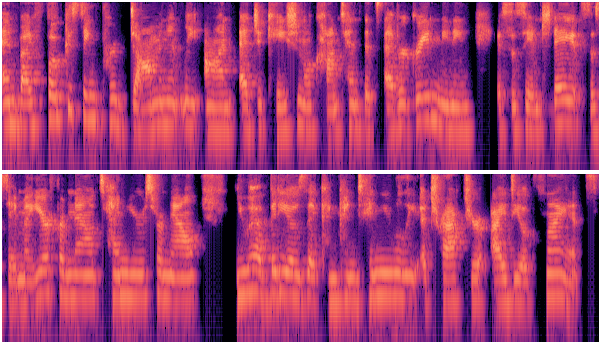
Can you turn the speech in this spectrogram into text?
And by focusing predominantly on educational content that's evergreen, meaning it's the same today, it's the same a year from now, 10 years from now, you have videos that can continually attract your ideal clients.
